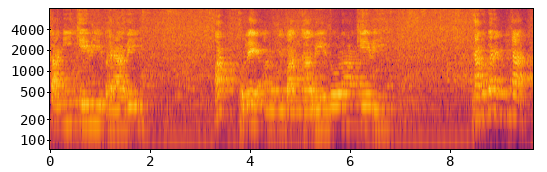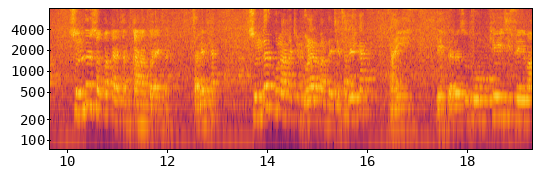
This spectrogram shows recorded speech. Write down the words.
कानी केवी भरावी. फुले अनुवी बांधावी डोळा केवी. ज्ञानोबर म्हणतात सुंदर स्वयंपाक करायचा कानात भरायचा. चालेल का? सुंदर फुलं आणायची डोळ्याला बांधायचे चालेल का? नाही ते तर सुटोमुखेची सेवा.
